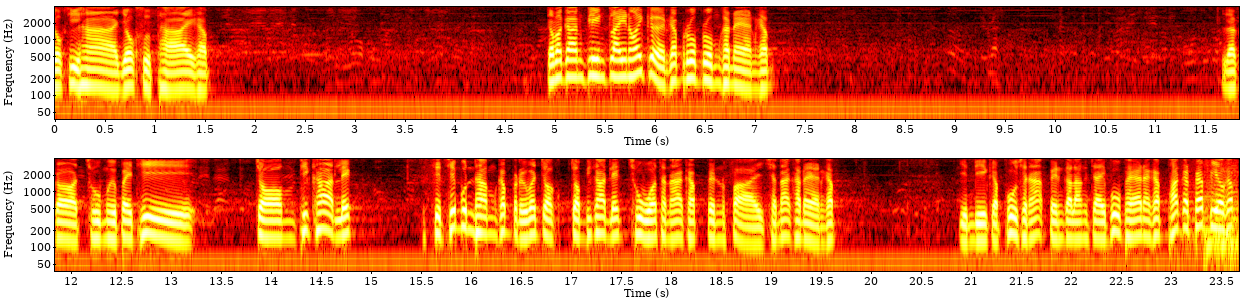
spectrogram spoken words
ยกที่ 5 ยกสุดท้ายครับ กรรมการเกรียงไกลน้อยเกิดครับ รวบรวมคะแนนครับ แล้วก็ชูมือไปที่จอมพิฆาตเล็กสิทธิชิบุญธรรมครับหรือว่าจอมจอมพิฆาตเล็กชูวัฒนะครับเป็นฝ่ายชนะคะแนนครับ ยินดีกับผู้ชนะเป็นกำลังใจผู้แพ้นะครับ พักกันแป๊บเดียวครับ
